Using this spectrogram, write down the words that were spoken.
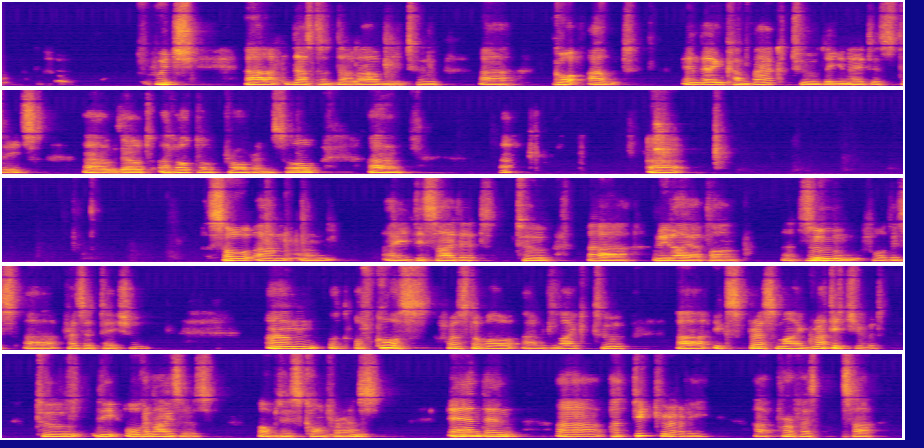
which uh, doesn't allow me to uh, go out and then come back to the United States without a lot of problems. So um, so um, um, I decided to uh, rely upon uh, Zoom for this uh, presentation. Um, of course, first of all, I would like to uh, express my gratitude to the organizers of this conference, and then uh, particularly uh, Professor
